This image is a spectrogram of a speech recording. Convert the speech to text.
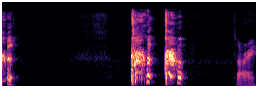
Sorry.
